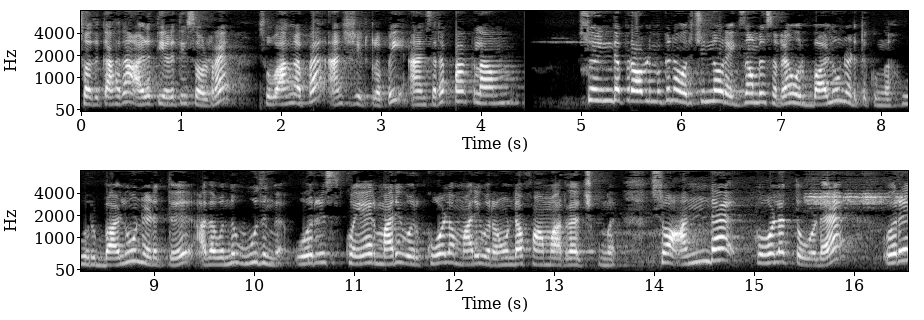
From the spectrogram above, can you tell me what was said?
ஸோ அதுக்காக தான் அழுத்தி அழுத்தி சொல்கிறேன் ஸோ வாங்க அப்போ ஆன்சர் ஷீட்குள்ள போய் ஆன்சரை பார்க்கலாம். ஸோ இந்த ப்ராப்ளமுக்கு நான் ஒரு சின்ன ஒரு எக்ஸாம்பிள் சொல்கிறேன் ஒரு பலூன் எடுத்துக்கோங்க. ஒரு பலூன் எடுத்து அதை வந்து ஊதுங்க. ஒரு ஸ்கொயர் மாதிரி ஒரு கோலம் மாதிரி ஒரு ரவுண்டாக ஃபார்ம் ஆகிறதா வச்சுக்கோங்க. ஸோ அந்த கோலத்தோட ஒரு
